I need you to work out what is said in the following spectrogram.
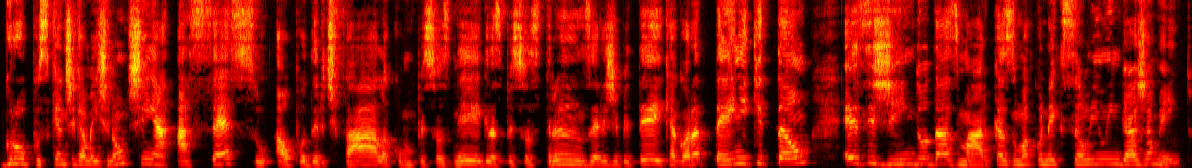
grupos que antigamente não tinham acesso ao poder de fala, como pessoas negras negras, pessoas trans, LGBT, que agora têm e que estão exigindo das marcas uma conexão e um engajamento.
